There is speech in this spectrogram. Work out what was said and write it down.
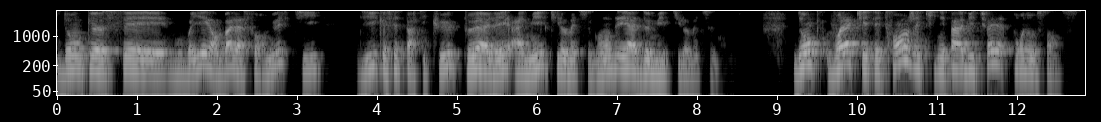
Donc, euh, c'est, vous voyez en bas la formule qui dit que cette particule peut aller à 1000 km secondes et à 2000 km secondes. Donc, voilà qui est étrange et qui n'est pas habituel pour nos sens.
